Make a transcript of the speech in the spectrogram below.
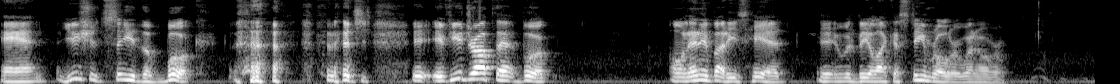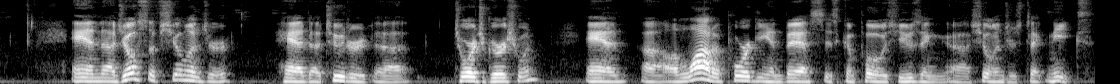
And you should see the book. if you drop that book on anybody's head, it would be like a steamroller went over. And uh, Joseph Schillinger had uh, tutored uh, George Gershwin, and uh, a lot of Porgy and Bess is composed using uh, Schillinger's techniques.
